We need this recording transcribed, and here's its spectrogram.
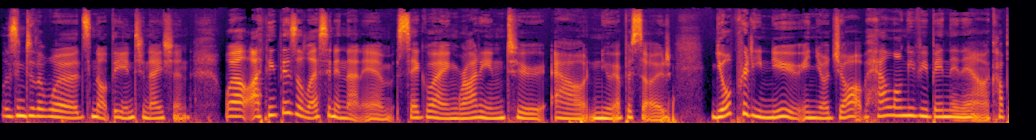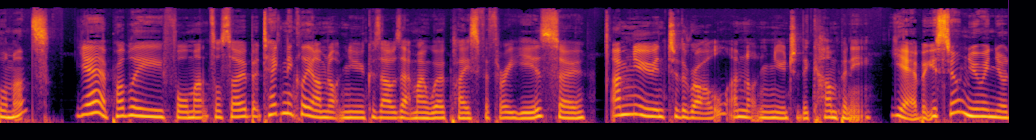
Listen to the words, not the intonation. Well, I think there's a lesson in that, Em, segueing right into our new episode. You're pretty new in your job. How long have you been there now? A couple of months? Yeah, probably four months or so. But technically, I'm not new because I was at my workplace for three years. So I'm new into the role. I'm not new to the company. Yeah, but you're still new in your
